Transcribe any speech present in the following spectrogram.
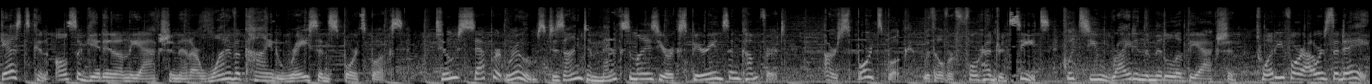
Guests can also get in on the action at our one of a kind race and sports books. Two separate rooms designed to maximize your experience and comfort. Our sports book, with over 400 seats, puts you right in the middle of the action, 24 hours a day.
